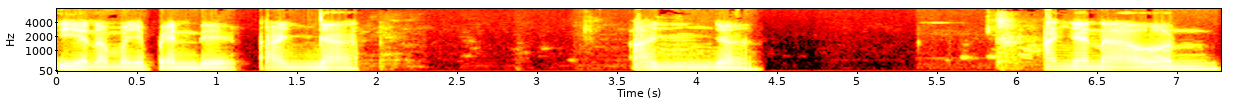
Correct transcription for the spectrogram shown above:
Iya namanya pendek. Anya. Anya. Anya naon.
